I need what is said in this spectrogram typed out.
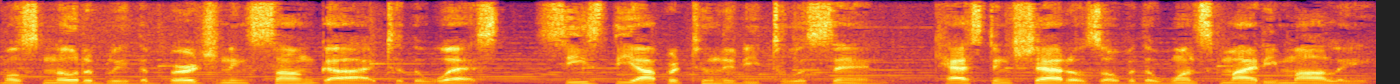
most notably the burgeoning Songhai to the west, seized the opportunity to ascend, casting shadows over the once mighty Mali.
